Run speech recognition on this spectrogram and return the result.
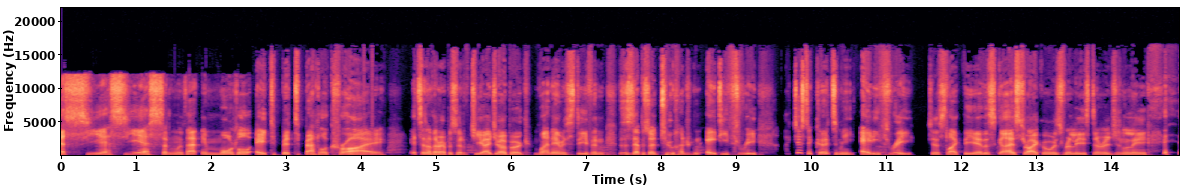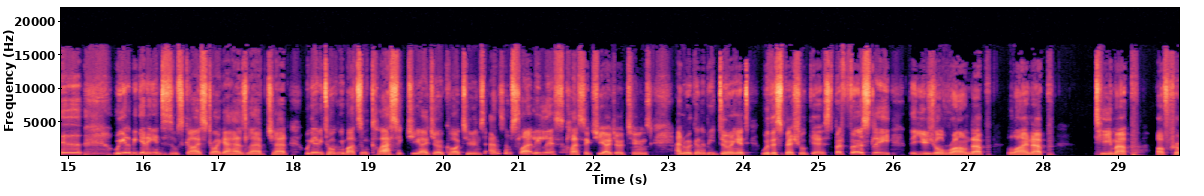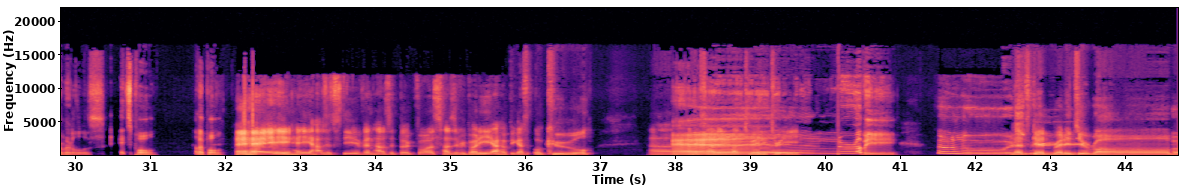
Yes, yes, yes. And with that immortal 8 bit battle cry, it's another episode of G.I. Joburg. My name is Stephen. This is episode 283. It just occurred to me 83, just like the year the Sky Striker was released originally. We're going to be getting into some Sky Striker HasLab chat. We're going to be talking about some classic G.I. Joe cartoons and some slightly less classic G.I. Joe tunes. And we're going to be doing it with a special guest. But firstly, the usual roundup, lineup, team up of criminals. It's Paul. Hello, Paul. Hey, hey, hey, how's it, Steve? And how's it, Bergforce? How's everybody? I hope you guys all cool. Um, I'm excited about 283. And Robbie. Hello, Let's get ready to Robbie.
